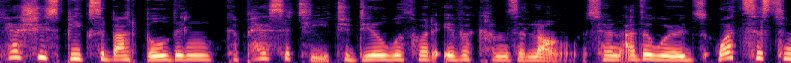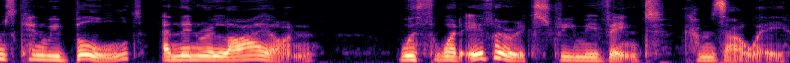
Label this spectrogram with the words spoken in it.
Here she speaks about building capacity to deal with whatever comes along. So in other words, what systems can we build and then rely on with whatever extreme event comes our way?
